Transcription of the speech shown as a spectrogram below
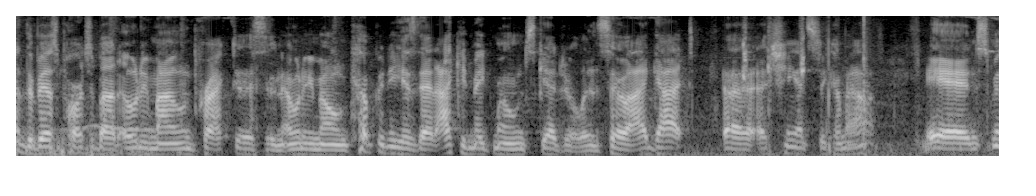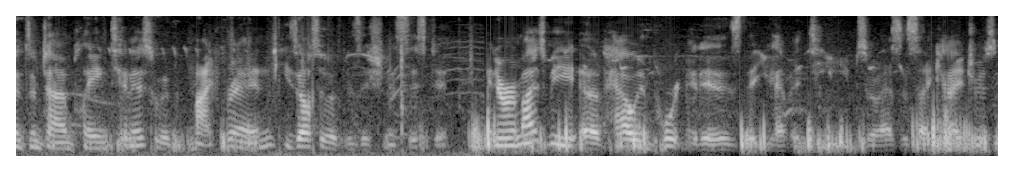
of the best parts about owning my own practice and owning my own company is that I can make my own schedule. And so I got uh, a chance to come out and spend some time playing tennis with my friend. He's also a physician assistant. And it reminds me of how important it is that you have a team. So as a psychiatrist,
